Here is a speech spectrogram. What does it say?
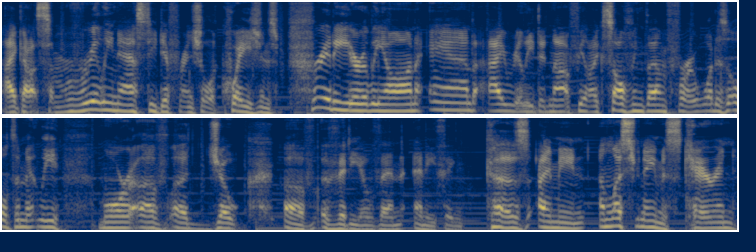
I got some really nasty differential equations pretty early on, and I really did not feel like solving them for what is ultimately more of a joke of a video than anything. Because, I mean, unless your name is Karen,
